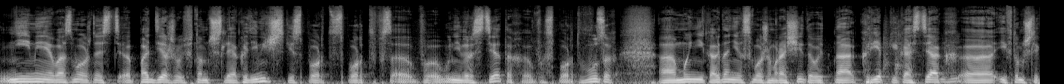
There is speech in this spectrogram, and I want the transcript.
не имея возможности поддерживать в том числе академический спорт, спорт в в университетах, в спорт, в вузах, э, мы никогда не сможем рассчитывать на крепкий костяк mm-hmm. и в том числе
